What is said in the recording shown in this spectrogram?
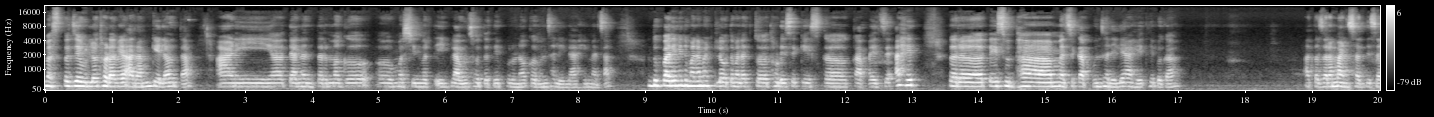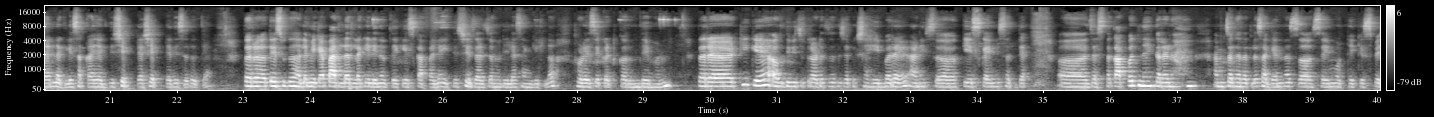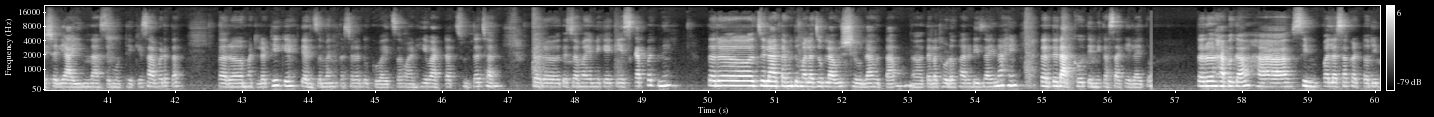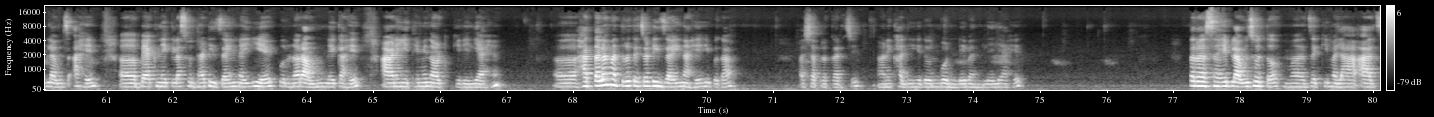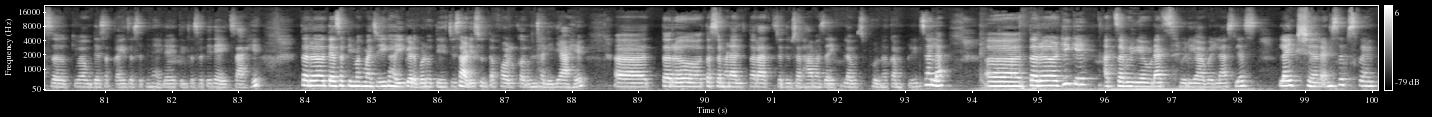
मस्त जेवलं. थोडा वेळ आराम केला होता. आणि त्यानंतर मग मशीनवरती एक ब्लाऊज होतं. ते पूर्ण करून झालेलं आहे माझा. दुपारी मी तुम्हाला म्हटलं होतं मला थोडेसे केस कापायचे आहेत. तर ते सुद्धा माझे कापून झालेले आहेत. हे बघा. आता जरा माणसात दिसायला लागले सकाळी अगदी शेपट्या शेपट्या दिसत होत्या. तर ते सुद्धा झालं. मी काय पार्लरला गेले नव्हते केस कापायला. इथे शेजारच्या मुलीला सांगितलं थोडेसे कट करून दे म्हणून. तर ठीक आहे. अगदी विचित्र वाटतं त्याच्यापेक्षा हे बरं आहे. आणि स केस काही मी सध्या जास्त कापत नाही. कारण आमच्या घरातल्या सगळ्यांनाच असे मोठे केस स्पेशली आईंना असे मोठे केस आवडतात. तर म्हटलं ठीक आहे. त्यांचं मन कशाला दुखवायचं? आणि हे वाटतात सुद्धा छान. तर त्याच्यामुळे मी काही केस कापत नाही. तर चला आता मी तुम्हाला जो ब्लाऊज शिवला होता त्याला थोडंफार डिझाईन आहे. तर ते दाखवते मी कसा केला आहे तो. तर हा बघा हा सिंपल असा कटोरी ब्लाऊज आहे. बॅक नेकला सुद्धा डिझाईन नाही आहे पूर्ण राऊंड नेक आहे. आणि इथे मी नॉट केलेली आहे. हाताला मात्र त्याचं डिझाईन आहे हे बघा. अशा प्रकारचे. आणि खाली हे दोन गोंडे बांधलेले आहेत. तर असं हे ब्लाऊज होतं. जे की मला आज किंवा उद्या सकाळी जसं ते न्यायला येतील तसं ते द्यायचं आहे. तर त्यासाठी मग माझी ही घाई गडबड होती. ह्याची साडीसुद्धा फॉल करून झालेली आहे. तर तसं म्हणाल तर आजच्या दिवसात हा माझा एक ब्लाऊज पूर्ण कंप्लीट झाला. तर ठीक आहे. आजचा व्हिडिओ एवढाच. व्हिडिओ आवडला असल्यास लाईक शेअर अँड सबस्क्राईब.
